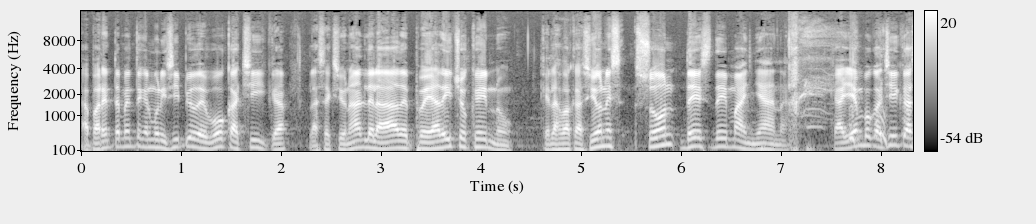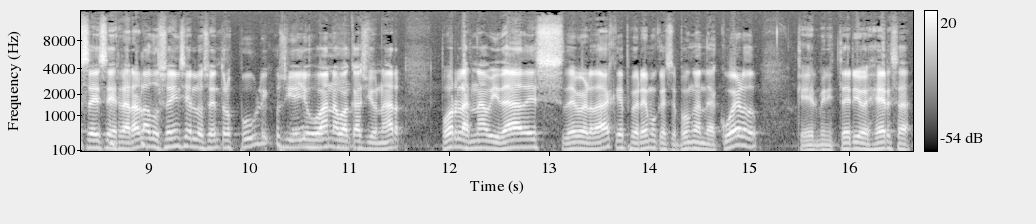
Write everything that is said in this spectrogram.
aparentemente en el municipio de Boca Chica, la seccional de la ADP ha dicho que no. Que las vacaciones son desde mañana. Que allá en Boca Chica se cerrará la docencia en los centros públicos y ellos van a vacacionar por las navidades. De verdad que esperemos que se pongan de acuerdo, que el ministerio ejerza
